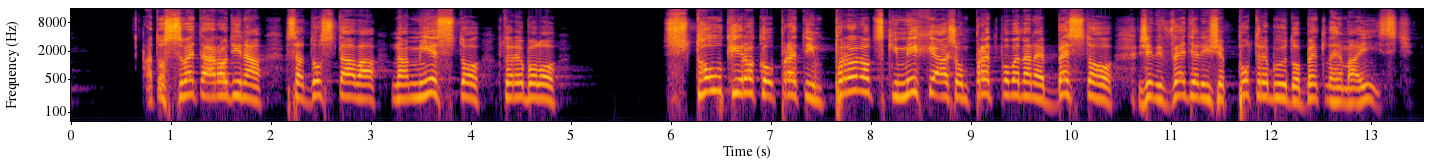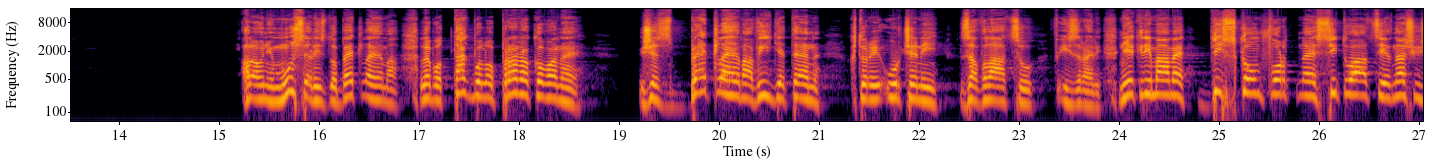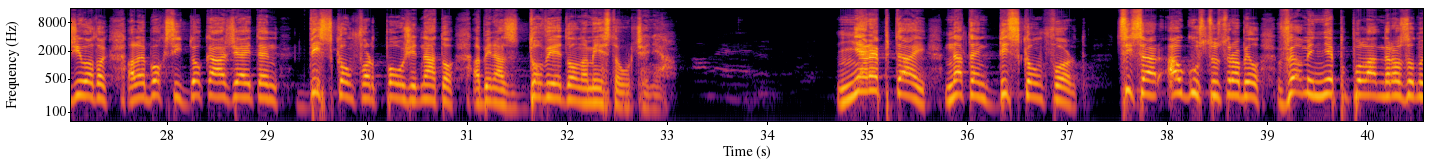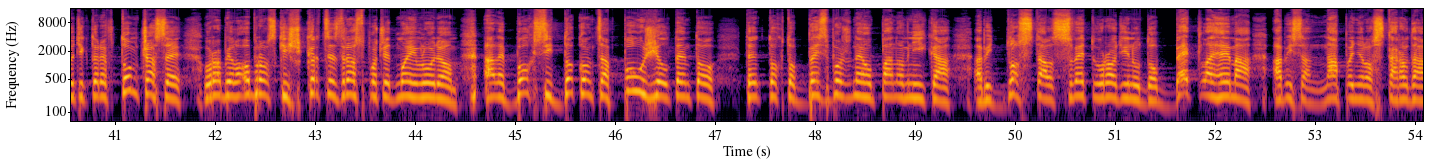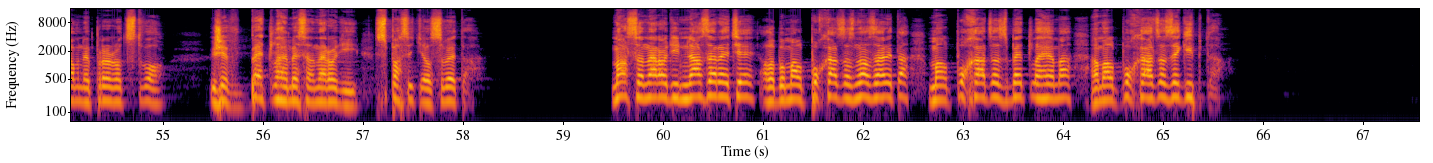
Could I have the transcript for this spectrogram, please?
A to svetá rodina sa dostáva na miesto, ktoré bolo stovky rokov predtým prorockým Michášom predpovedané bez toho, že by vedeli, že potrebujú do Betlehema ísť. Ale oni museli ísť do Betlehema, lebo tak bolo prorokované, že z Betlehema vyjde ten, ktorý je určený za vládcu v Izraeli. Niekedy máme diskomfortné situácie v našich životoch, ale Boh si dokáže aj ten diskomfort použiť na to, aby nás doviedol na miesto určenia. Nereptaj na ten diskomfort, Cisár Augustus robil veľmi nepopulárne rozhodnutie, ktoré v tom čase urobilo obrovský škrce z rozpočet mojim ľuďom. Ale Boh si dokonca použil tento, ten, tohto bezbožného panovníka, aby dostal svetú rodinu do Betlehema, aby sa naplnilo starodávne proroctvo, že v Betleheme sa narodí spasiteľ sveta. Mal sa narodiť v Nazarete, alebo mal pochádzať z Nazareta, mal pochádzať z Betlehema a mal pochádzať z Egypta.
